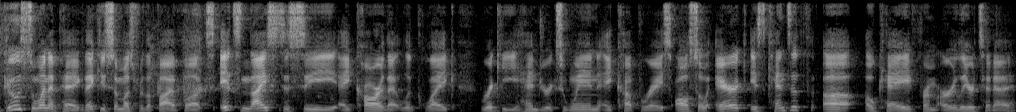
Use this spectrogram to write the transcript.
Goose Winnipeg, thank you so much for the five bucks. It's nice to see a car that looked like Ricky Hendrick's win a cup race. Also, Eric, is Kenseth uh, okay from earlier today?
